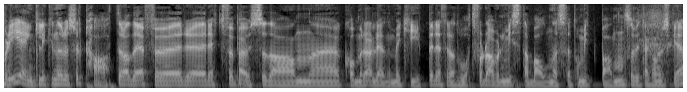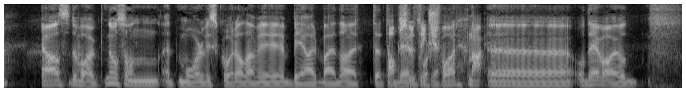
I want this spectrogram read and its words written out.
blir egentlig ikke noen resultater av det før eh, rett før pause, da han eh, kommer alene med keeper etter at Watford har vel mista ballen neste på midtbanen, så vidt jeg kan huske. Ja, altså Det var jo ikke noe sånn et mål vi skåra der vi bearbeida et etablert forsvar. Nei. Eh, og det var jo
